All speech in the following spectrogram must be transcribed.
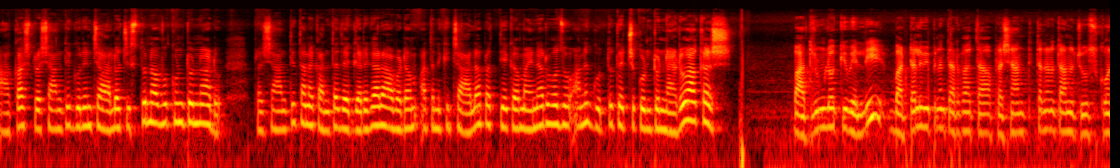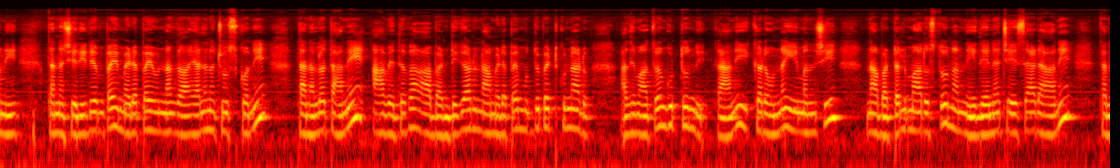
ఆకాష్ ప్రశాంతి గురించి ఆలోచిస్తూ నవ్వుకుంటున్నాడు. ప్రశాంతి తనకంత దగ్గరగా రావడం అతనికి చాలా ప్రత్యేకమైన రోజు అని గుర్తు తెచ్చుకుంటున్నాడు ఆకాష్. బాత్రూంలోకి వెళ్ళి బట్టలు విప్పిన తర్వాత ప్రశాంతి తనను తాను చూసుకొని తన శరీరంపై మెడపై ఉన్న గాయాలను చూసుకొని తనలో తానే ఆ విధవ ఆ బండిగాడు నా మెడపై ముద్దు పెట్టుకున్నాడు. అది మాత్రం గుర్తుంది. కానీ ఇక్కడ ఉన్న ఈ మనిషి నా బట్టలు మారుస్తూ నన్ను ఏదైనా చేశాడా అని తన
